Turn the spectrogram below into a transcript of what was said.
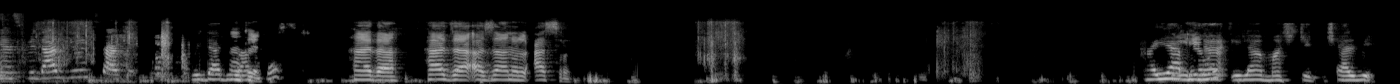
Yes, Vidad, you started. Without you Okay. are first. هذا هذا أذان العصر Hayya Can you hear bina ila masjid. Shall we?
